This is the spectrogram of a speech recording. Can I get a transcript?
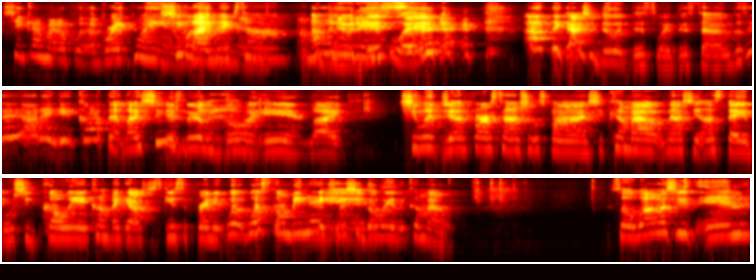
She coming up with a great plan. she like next there. time I'm I'm gonna, gonna do this, way. I think I should do it this way this time because I didn't get caught that. Like she is literally Yeah. going in. Like she went to jail the first time. She was fine. She come out now. She unstable. She go in, come back out. She schizophrenic. What what's gonna be next when she go in and come out? So while she's in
